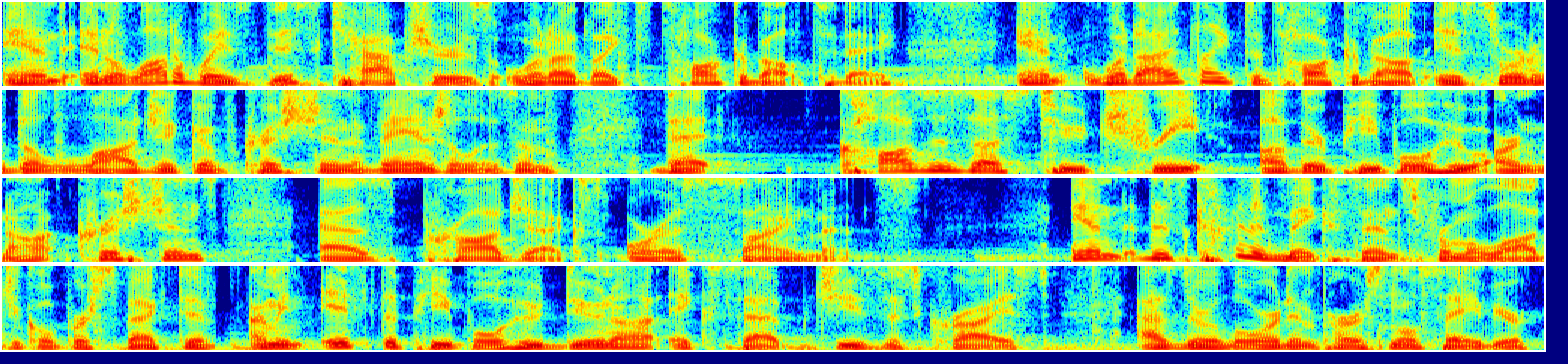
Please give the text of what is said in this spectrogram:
And in a lot of ways, this captures what I'd like to talk about today. And what I'd like to talk about is sort of the logic of Christian evangelism that causes us to treat other people who are not Christians as projects or assignments. And this kind of makes sense from a logical perspective. I mean, if the people who do not accept Jesus Christ as their Lord and personal Savior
